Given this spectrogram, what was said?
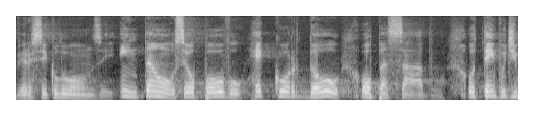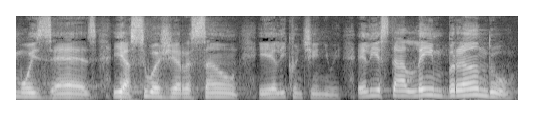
versículo 11. Então o seu povo recordou o passado, o tempo de Moisés e a sua geração, e ele continua. Ele está lembrando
